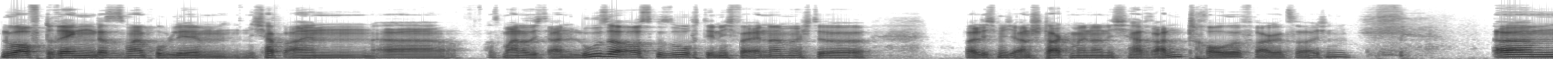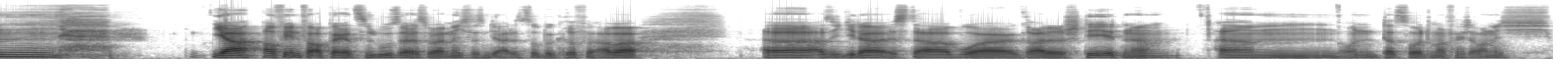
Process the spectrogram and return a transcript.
Nur auf Drängen, das ist mein Problem. Ich habe einen, äh, aus meiner Sicht einen Loser ausgesucht, den ich verändern möchte, weil ich mich an starke Männer nicht herantraue, Fragezeichen. Ähm, ja, auf jeden Fall, ob er jetzt ein Loser ist oder nicht, das sind ja alles so Begriffe, aber äh, also jeder ist da, wo er gerade steht, ne? Ähm, und das sollte man vielleicht auch nicht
